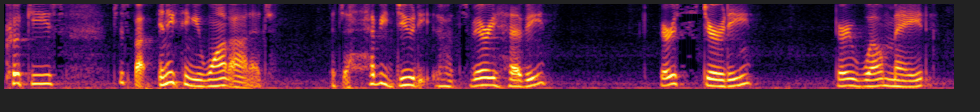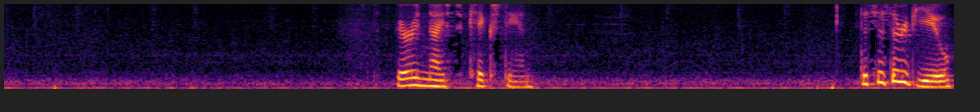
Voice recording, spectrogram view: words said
cookies, just about anything you want on it. It's a heavy duty, it's very heavy, very sturdy, very well made. Very nice cake stand. This is the review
